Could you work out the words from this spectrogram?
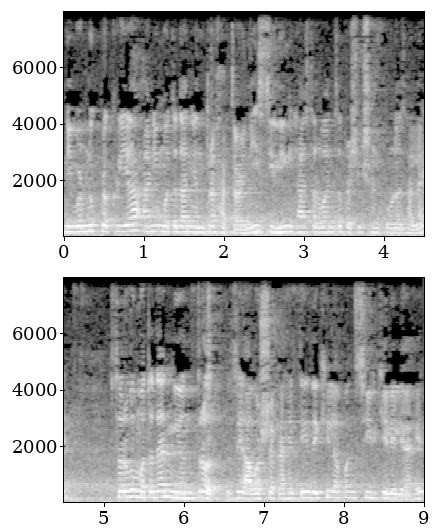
निवडणूक प्रक्रिया आणि मतदान यंत्र हाताळणी सिलिंग ह्या सर्वांचं प्रशिक्षण पूर्ण झालं आहे सर्व मतदान यंत्र जे आवश्यक आहे ते देखील आपण सील केलेले आहेत.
